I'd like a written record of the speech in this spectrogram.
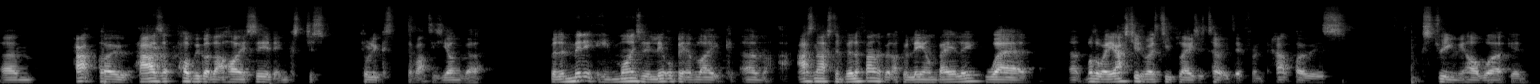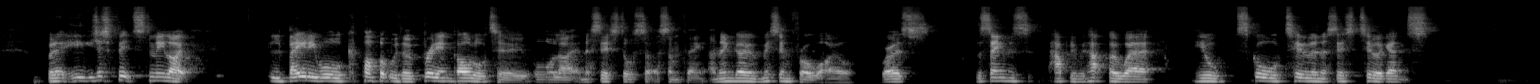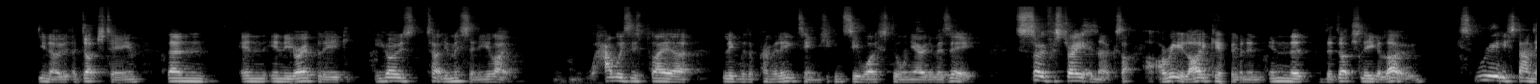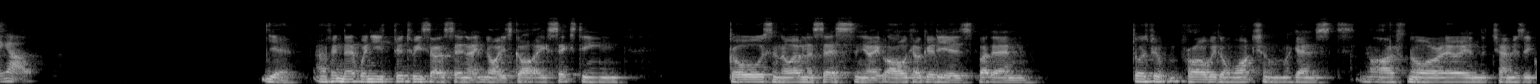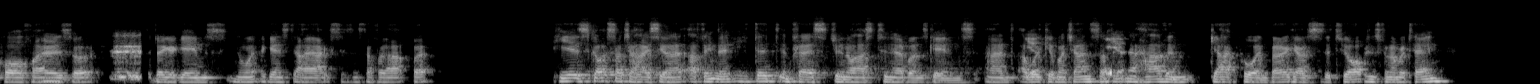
Um, Gakpo has probably got that higher ceiling just purely because the fact he's younger. But the minute he reminds me a little bit of like, um, as an Aston Villa fan, a bit like a Leon Bailey, where, uh, by the way, Aston those two players are totally different. Gakpo is extremely hard working, but it, it just fits to me like Bailey will pop up with a brilliant goal or two, or like an assist or something, and then go missing for a while. Whereas the same is happening with Gakpo, where he'll score two and assist two against, you know, a Dutch team. Then in in the Europa League, he goes totally missing. You're like, how is this player linked with the Premier League teams? You can see why he's still in the Eredivisie. So frustrating though, because I, I, really like him, and in, in the the Dutch league alone, he's really standing out. Yeah, I think that when you put tweets out saying like, no, he's got like 16 goals and 11 assists, and you're like, oh, look how good he is. But then those people probably don't watch him against you know, Arsenal or in the Champions League qualifiers mm. or the bigger games, you know, against the Ajaxes and stuff like that. But he has got such a high ceiling. I think that he did impress during the last two Netherlands games, and I yeah. would give him a chance. I yeah. think that having Gakpo and Berghuis as the two options for number 10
